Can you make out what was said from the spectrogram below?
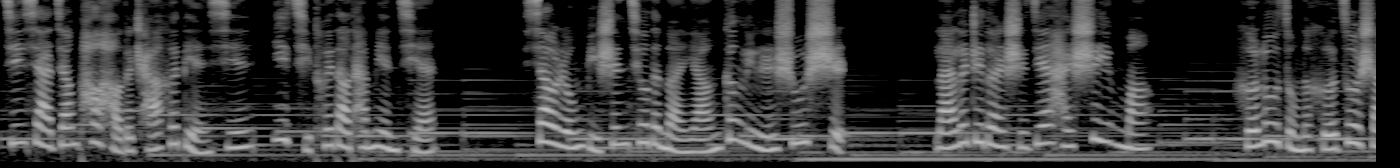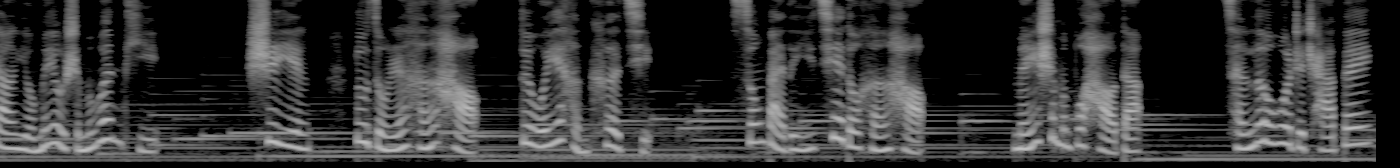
金夏将泡好的茶和点心一起推到他面前，笑容比深秋的暖阳更令人舒适。来了这段时间还适应吗？和陆总的合作上有没有什么问题？适应，陆总人很好，对我也很客气。松柏的一切都很好，没什么不好的。岑乐握着茶杯，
